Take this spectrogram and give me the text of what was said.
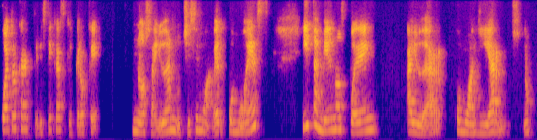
cuatro características que creo que nos ayudan muchísimo a ver cómo es y también nos pueden ayudar como a guiarnos, ¿no?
